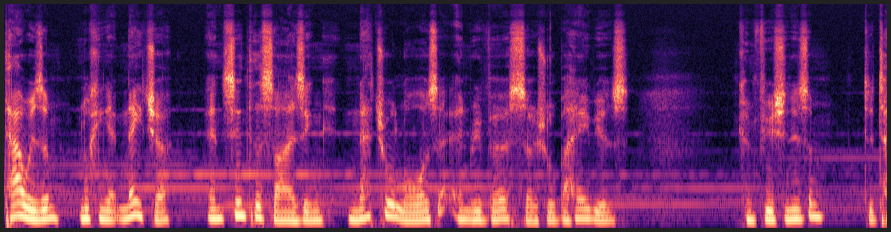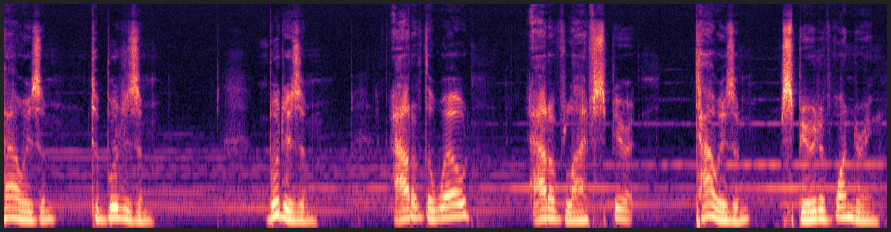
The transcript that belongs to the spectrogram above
Taoism, looking at nature and synthesizing natural laws and reverse social behaviors. Confucianism to Taoism to Buddhism. Buddhism, out of the world, out of life spirit. Taoism, spirit of wandering.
